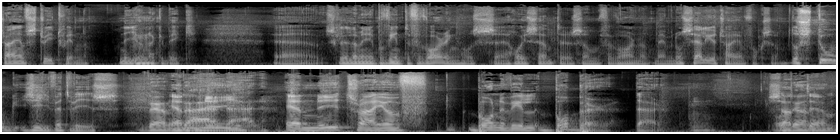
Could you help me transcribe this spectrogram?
Triumph Street Twin. 900 mm. kubik. Eh, skulle lämna in på vinterförvaring hos eh, Hojcenter som förvarade åt mig. Men de säljer ju Triumph också. Då stod givetvis Den en, där, ny, där. en ny Triumph Bonneville Bobber där. Mm. Så och, att, den, eh,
